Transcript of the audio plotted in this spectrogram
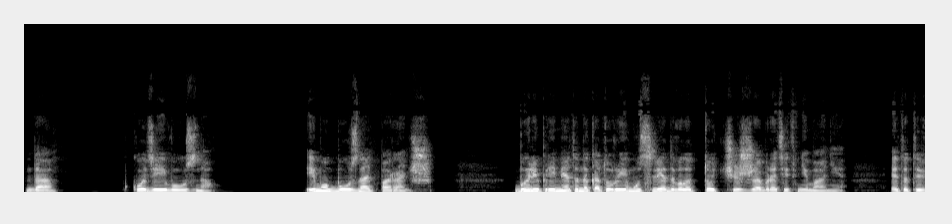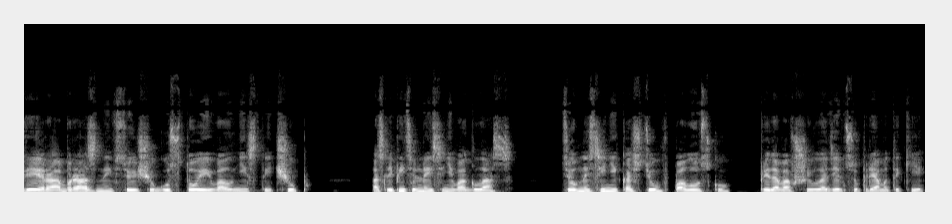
Да, Коди его узнал и мог бы узнать пораньше. Были приметы, на которые ему следовало тотчас же обратить внимание. Этот веерообразный, все еще густой и волнистый чуб, ослепительная синева глаз, темно-синий костюм в полоску, придававший владельцу прямо-таки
